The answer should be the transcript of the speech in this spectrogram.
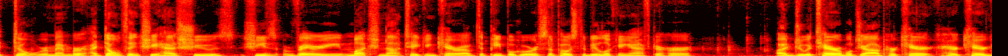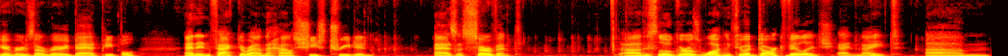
I don't remember. I don't think she has shoes. She's very much not taken care of. The people who are supposed to be looking after her uh, do a terrible job. Her care, her caregivers are very bad people, and in fact, around the house, she's treated as a servant. Uh, this little girl's walking through a dark village at night. Um,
